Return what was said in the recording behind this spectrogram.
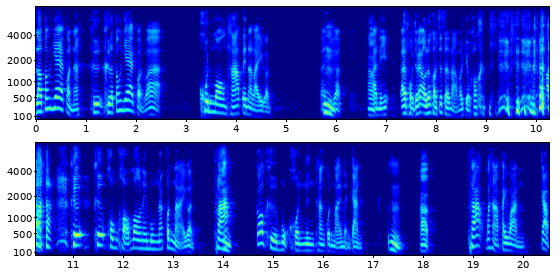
เราต้องแยกก่อนนะคือ คือเราต้องแยกก่อนว่า คุณมองพระเป็นอะไรก่อน อันนี้ก่อนอะอันนี้อะผมจะไม่เอาเรื่องความเชื่อศาสนามาเกี่ยวข้องอะคือคือผมขอมองในมุมนักกฎหมายก่อน พระอืม ก็คือบุคคลหนึ่งทางกฎหมายเหมือนกัน อืมครับ พระมหาภัยวันกับ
